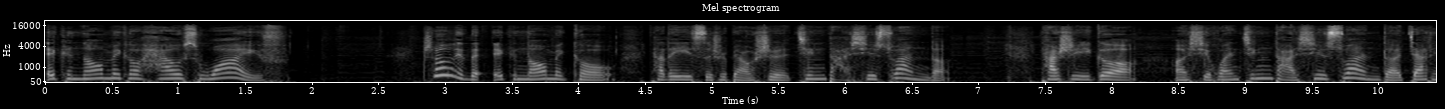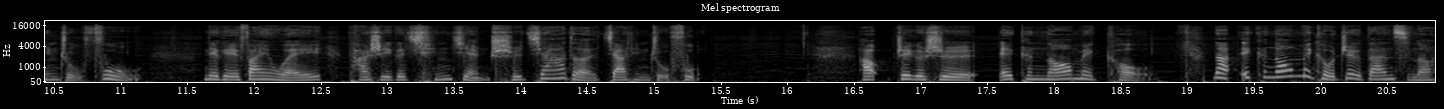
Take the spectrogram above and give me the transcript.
economical housewife。这里的 economical，它的意思是表示精打细算的。她是一个啊喜欢精打细算的家庭主妇。你也可以翻译为她是一个勤俭持家的家庭主妇。好，这个是 economical。那 economical 这个单词呢，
